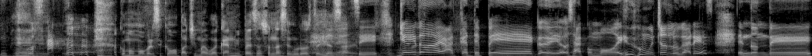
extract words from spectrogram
Eh, cómo moverse como Pachimalhuacán y para esa zona seguro usted ya sabe. Sí, yo he ido a Catepec, eh, o sea, como he ido a muchos lugares en donde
